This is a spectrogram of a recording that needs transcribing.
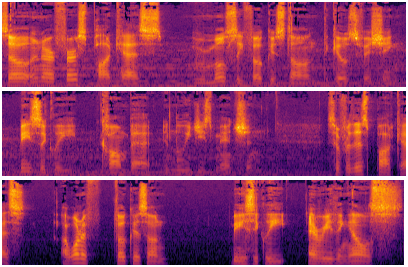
So, in our first podcast, we were mostly focused on the ghost fishing, basically combat in Luigi's Mansion. So, for this podcast, I want to focus on basically everything else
